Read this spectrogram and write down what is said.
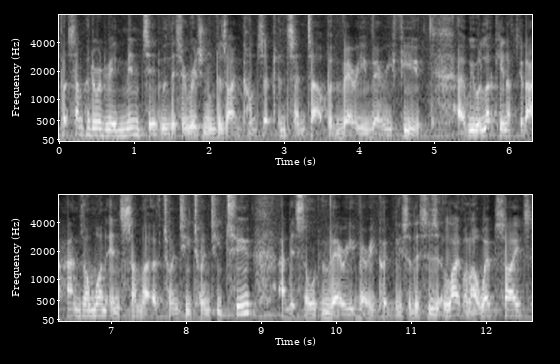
But some had already been minted with this original design concept and sent out, but very, very few. Uh, we were lucky enough to get our hands on one in summer of 2022 and it sold very, very quickly. So this is live on our website,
